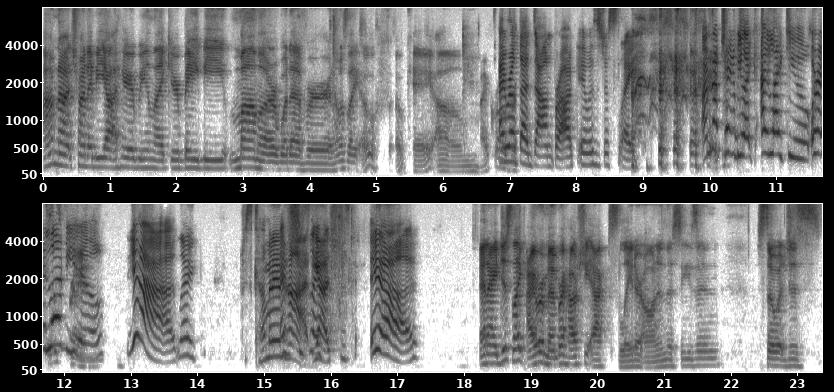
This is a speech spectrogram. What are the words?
"I'm not trying to be out here being like your baby mama or whatever." And I was like, "Oh, okay." Um, my I wrote that down, Brock. It was just like, I'm not trying to be like, I like you or I love you. Yeah, like, Just coming in And she's hot. like- yeah, she's yeah. And I just like I remember how she acts later on in the season, so it just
